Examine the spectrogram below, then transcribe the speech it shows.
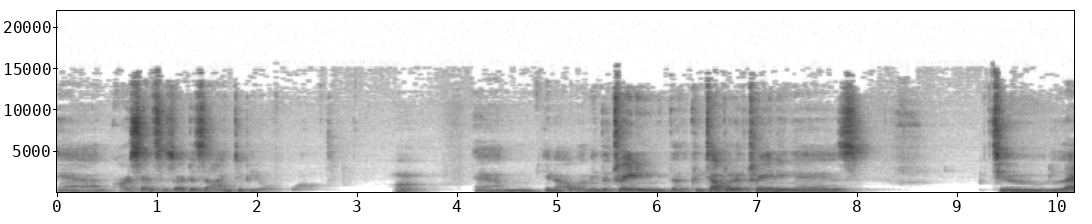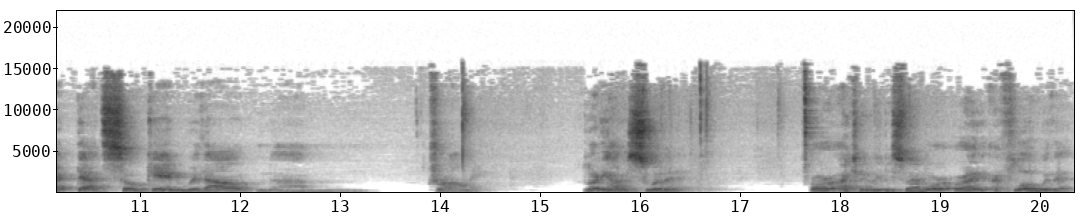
And our senses are designed to be overwhelmed. Hmm. And, you know, I mean, the training, the contemplative training is to let that soak in without um, drowning, learning how to swim in it. Or actually, maybe swim or, or I, I flow with it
